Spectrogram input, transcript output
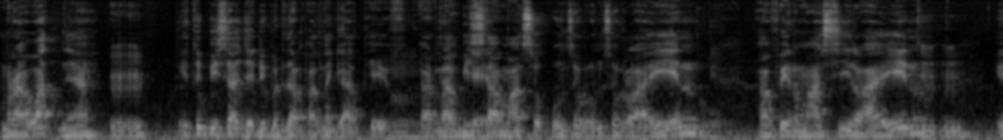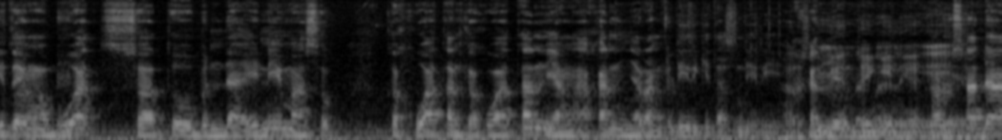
merawatnya, Mm-mm. itu bisa jadi berdampak negatif karena oke. bisa masuk unsur-unsur lain, Iya. afirmasi lain, Mm-mm. itu yang ngebuat suatu benda ini masuk kekuatan-kekuatan yang akan menyerang ke diri kita sendiri. Harus Akan dibentengin berbalik, ya. iya. Harus ada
